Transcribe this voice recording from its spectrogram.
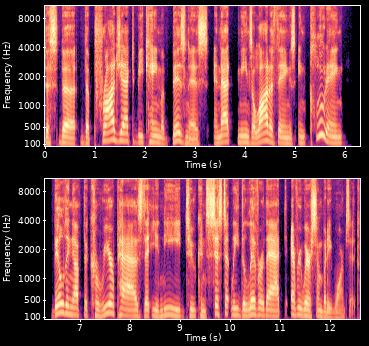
this the the project became a business, and that means a lot of things, including building up the career paths that you need to consistently deliver that everywhere somebody wants it.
